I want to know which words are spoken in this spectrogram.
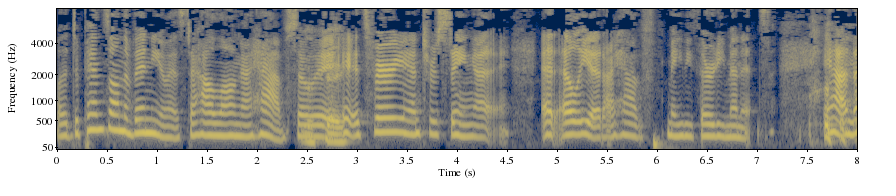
Well, it depends on the venue as to how long I have. So it, it's very interesting. At, at Elliott, I have maybe 30 minutes. And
